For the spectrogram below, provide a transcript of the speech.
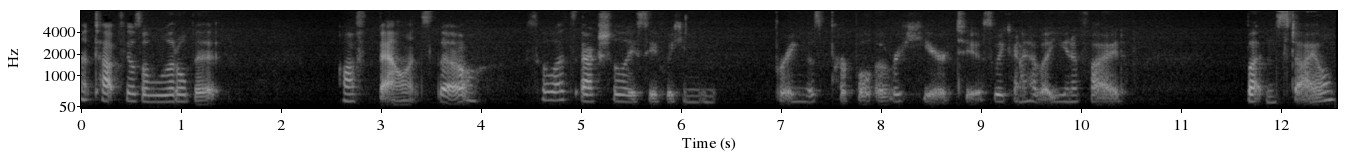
That top feels a little bit off balance though. So let's actually see if we can bring this purple over here too so we kind of have a unified button style.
